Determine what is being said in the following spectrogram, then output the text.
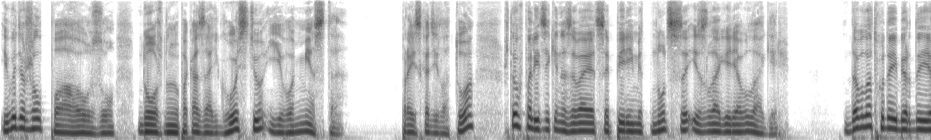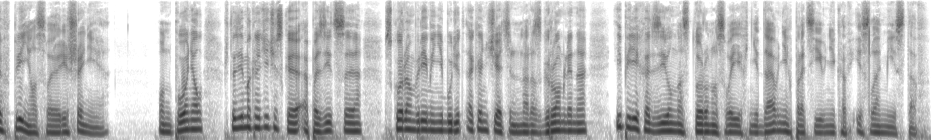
и выдержал паузу, должную показать гостю его место. Происходило то, что в политике называется «переметнуться из лагеря в лагерь». Давлад Худайбердыев принял свое решение – он понял, что демократическая оппозиция в скором времени будет окончательно разгромлена и переходил на сторону своих недавних противников-исламистов.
